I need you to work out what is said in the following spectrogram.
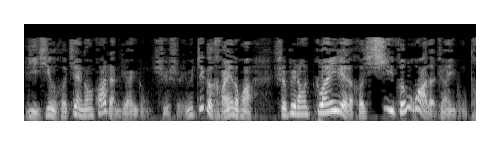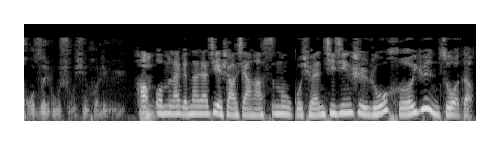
理性和健康发展的这样一种趋势。因为这个行业的话是非常专业的和细分化的这样一种投资的一种属性和领域。好，我们来给大家介绍一下哈，私募股权基金是如何运作的。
